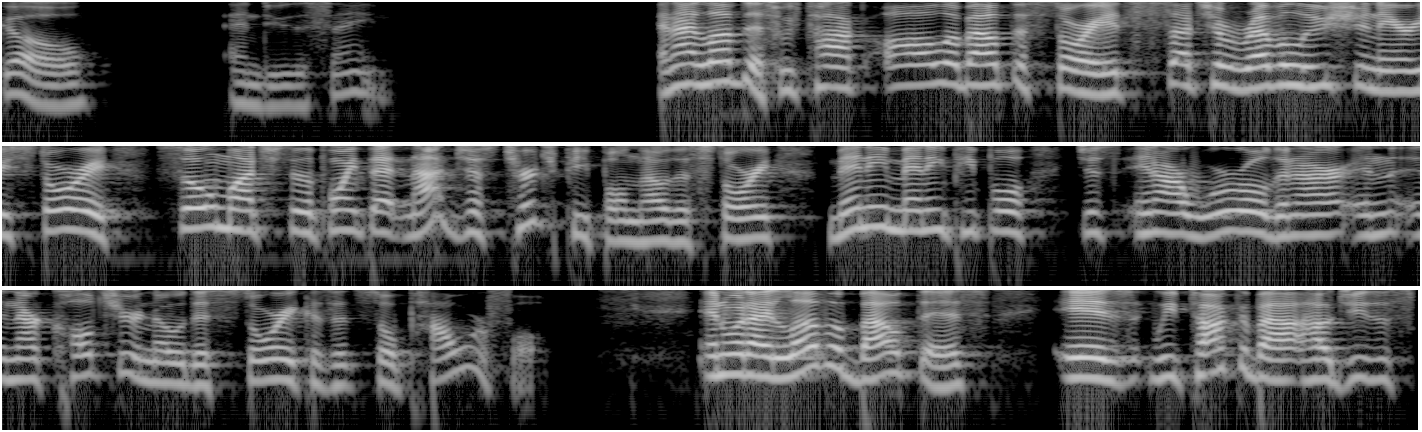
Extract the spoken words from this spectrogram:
Go and do the same. And I love this. We've talked all about the story. It's such a revolutionary story, so much to the point that not just church people know this story. Many, many people just in our world, in our, in, in our culture, know this story because it's so powerful. And what I love about this is we've talked about how Jesus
